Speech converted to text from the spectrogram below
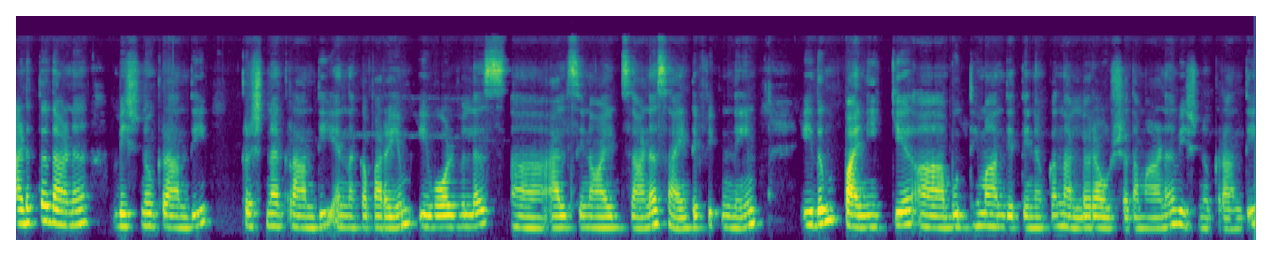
അടുത്തതാണ് വിഷ്ണുക്രാന്തി കൃഷ്ണക്രാന്തി എന്നൊക്കെ പറയും. ഇവോൾവ്ലെസ് ആൽസിനോയിഡ്സ് ആണ് സയന്റിഫിക് നെയിം ഇതും പനിക്ക് ബുദ്ധിമാന്ദ്യത്തിനൊക്കെ നല്ലൊരു ഔഷധമാണ് വിഷ്ണുക്രാന്തി.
